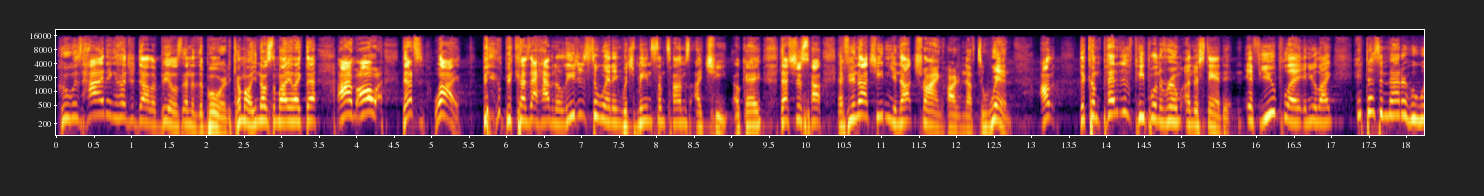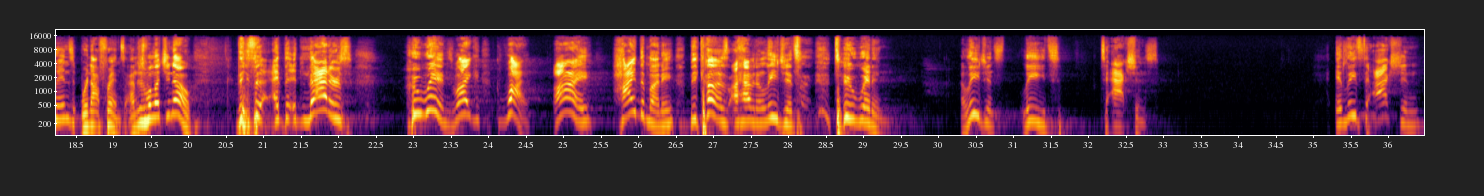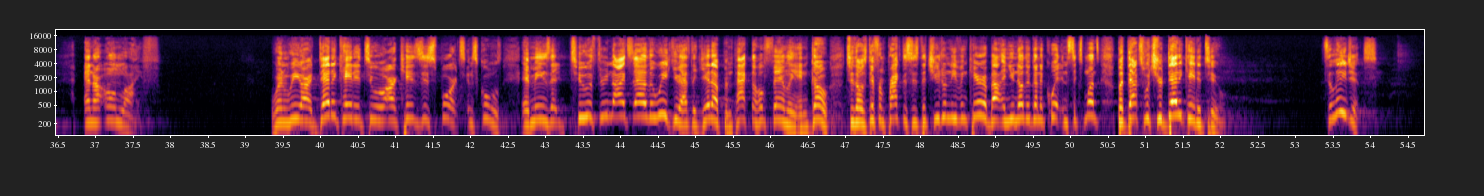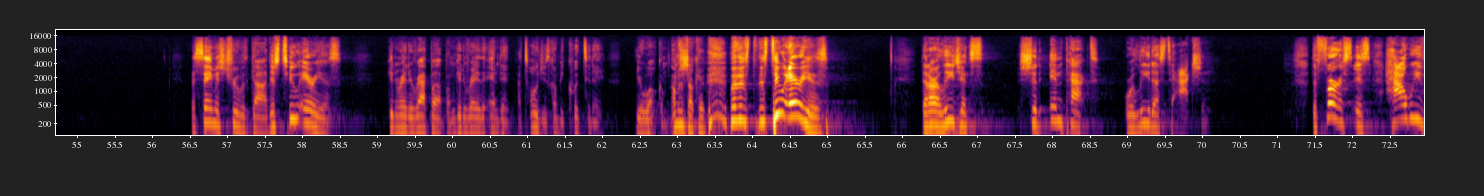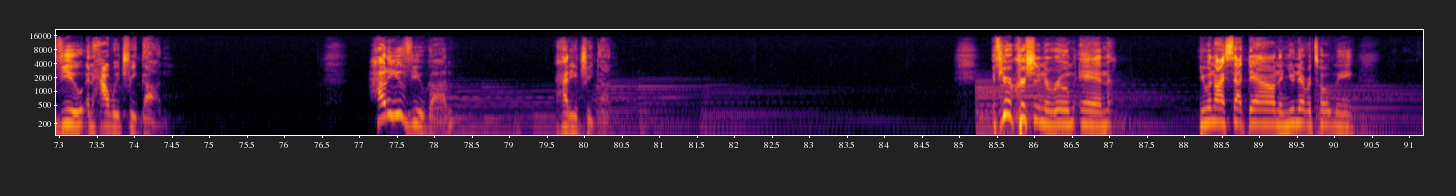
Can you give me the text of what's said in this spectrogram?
who was hiding $100 bills under the board. Come on, you know somebody like that? I'm all, that's why. because I have an allegiance to winning, which means sometimes I cheat, okay? That's just how, if you're not cheating, you're not trying hard enough to win. I'm, the competitive people in the room understand it. If you play and you're like, it doesn't matter who wins, we're not friends. I'm just gonna let you know. This, it matters who wins. Why? Why? I hide the money because I have an allegiance to winning. Allegiance leads to actions. It leads to action in our own life. When we are dedicated to our kids' sports in schools, it means that two or three nights out of the week, you have to get up and pack the whole family and go to those different practices that you don't even care about and you know they're gonna quit in six months, but that's what you're dedicated to. It's allegiance. The same is true with God. There's two areas. Getting ready to wrap up. I'm getting ready to end it. I told you it's gonna be quick today. You're welcome. I'm just joking. But there's, there's two areas that our allegiance should impact or lead us to action. The first is how we view and how we treat God. How do you view God? How do you treat God? If you're a Christian in the room and you and I sat down and you never told me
